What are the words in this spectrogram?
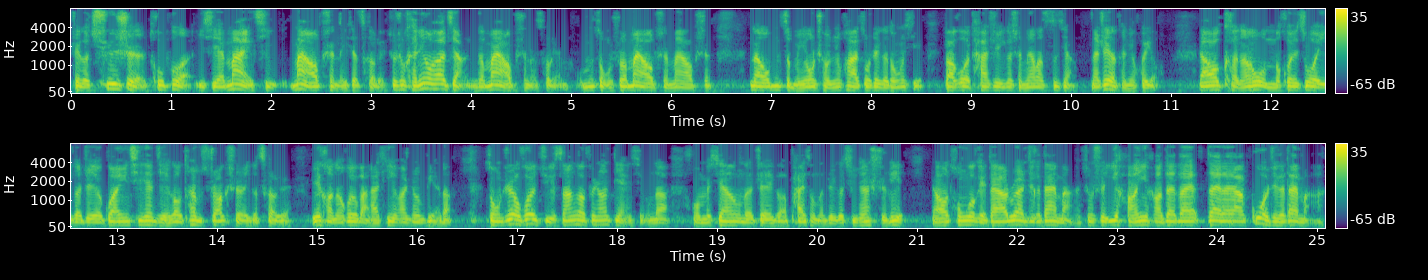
这个趋势突破一些卖期卖 option 的一些策略，就是肯定我要讲一个卖 option 的策略嘛。我们总说卖 option 卖 option，那我们怎么用程序化做这个东西？包括它是一个什么样的思想？那这个肯定会有。然后可能我们会做一个这个关于期限结构 term structure 的一个策略，也可能会把它替换成别的。总之我会举三个非常典型的我们相应的这个 Python 的这个期权实例，然后通过给大家 run 这个代码，就是一行一行带带带大家过这个代码，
